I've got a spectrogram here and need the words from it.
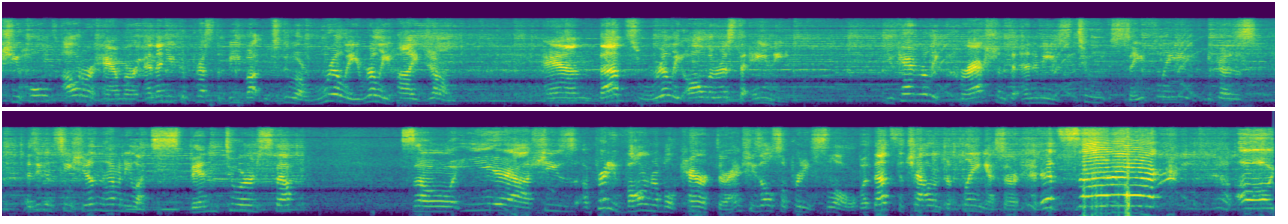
she holds out her hammer, and then you can press the B button to do a really, really high jump. And that's really all there is to Amy. You can't really crash into enemies too safely, because, as you can see, she doesn't have any, like, spin to her step. So, yeah, she's a pretty vulnerable character, and she's also pretty slow. But that's the challenge of playing as her. It's Sonic! Oh,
